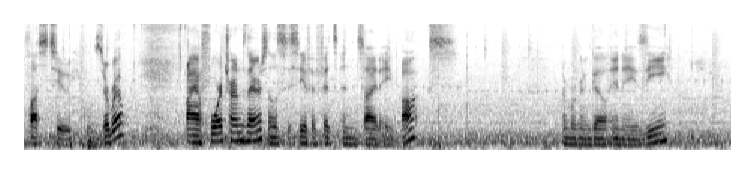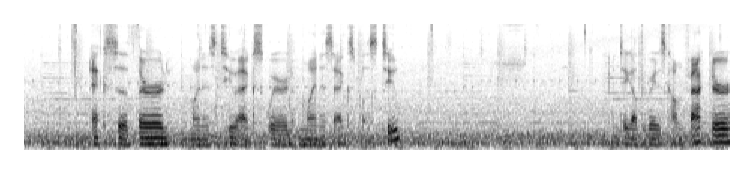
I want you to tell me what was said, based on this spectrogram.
plus 2 equals 0. I have four terms there, so let's see if it fits inside a box. And we're going to go in a z, x to the third minus 2x squared minus x plus 2. And take out the greatest common factor.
